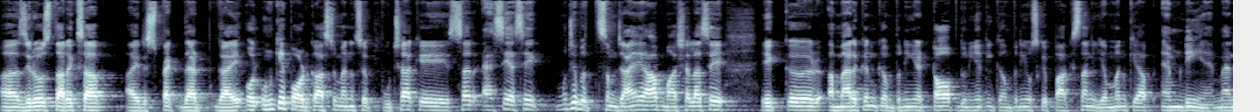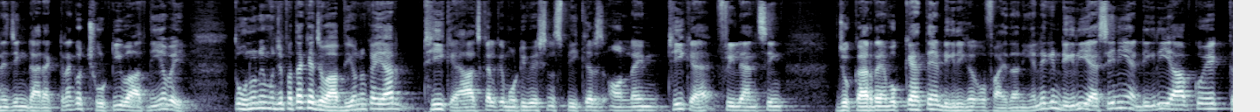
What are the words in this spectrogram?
ज़ीरोज़ तारिक साहब आई रिस्पेक्ट दैट गाय और उनके पॉडकास्ट में मैंने उनसे पूछा कि, सर ऐसे ऐसे मुझे समझाएँ आप, माशाल्लाह से एक अमेरिकन कंपनी है टॉप दुनिया की कंपनी है, उसके पाकिस्तान, यमन के आप एमडी हैं मैनेजिंग डायरेक्टर हैं, कोई छोटी बात नहीं है भाई। तो उन्होंने मुझे पता क्या जवाब दिया? उन्होंने कहा, यार, ठीक है, आजकल के मोटिवेशनल स्पीकर्स ऑनलाइन ठीक है फ्रीलैंसिंग जो कर रहे हैं, वो कहते हैं डिग्री का कोई फ़ायदा नहीं है, लेकिन डिग्री ऐसी नहीं है। डिग्री आपको एक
